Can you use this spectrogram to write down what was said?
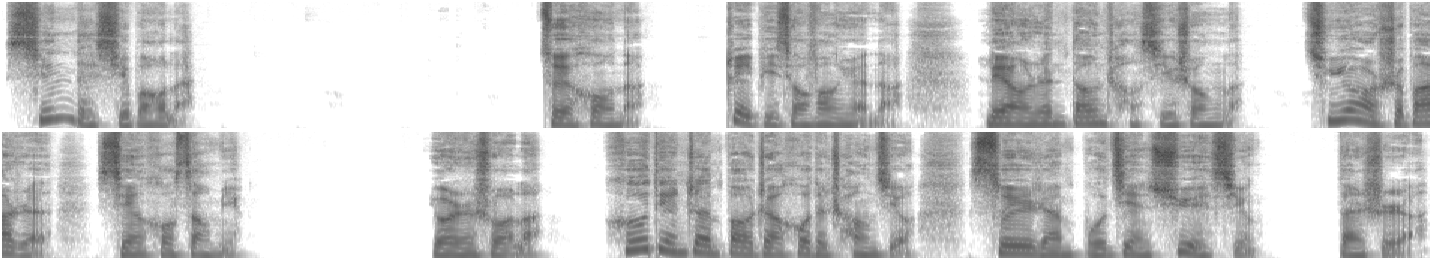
新的细胞来。最后呢，这批消防员呢，两人当场牺牲了，其余二十八人先后丧命。有人说了，核电站爆炸后的场景虽然不见血腥，但是啊，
